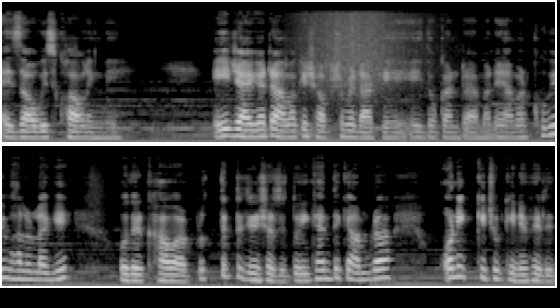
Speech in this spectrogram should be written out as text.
is always calling me এই জায়গাটা আমাকে সবসময় ডাকে এই দোকানটা মানে আমার খুবই ভালো লাগে ওদের খাওয়ার প্রত্যেকটা জিনিস আছে। তো এখান থেকে আমরা অনেক কিছু কিনে ফেলে,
